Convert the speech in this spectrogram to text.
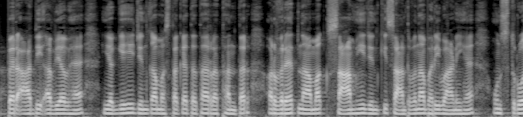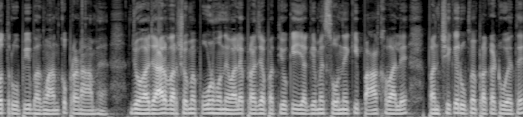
पैर आदि अवयव हैं, यज्ञ ही जिनका मस्तक है तथा रथंतर और वृहत नामक साम ही जिनकी सांत्वना भरी वाणी है, उन स्त्रोत रूपी भगवान को प्रणाम है। जो हज़ार वर्षों में पूर्ण होने वाले प्रजापतियों के यज्ञ में सोने की पांख वाले पंछी के रूप में प्रकट हुए थे,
